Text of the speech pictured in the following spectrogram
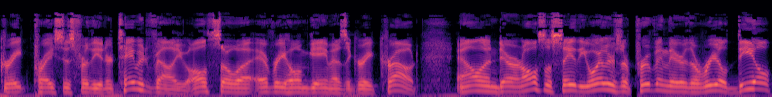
great prices for the entertainment value. Also, uh, every home game has a great crowd. Alan and Darren also say the Oilers are proving they're the real deal.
